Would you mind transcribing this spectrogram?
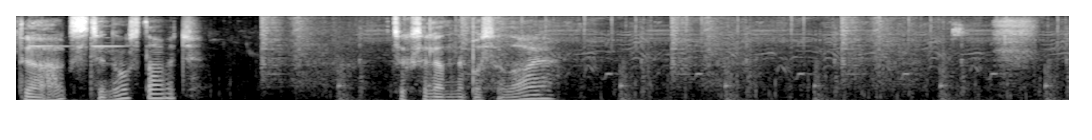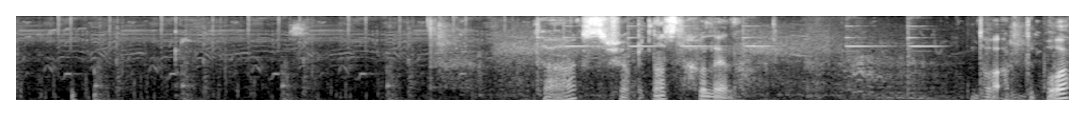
Так, стіну ставить. Цих селян не посилає. Так, що, 15 хвилин. Два ардепо.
